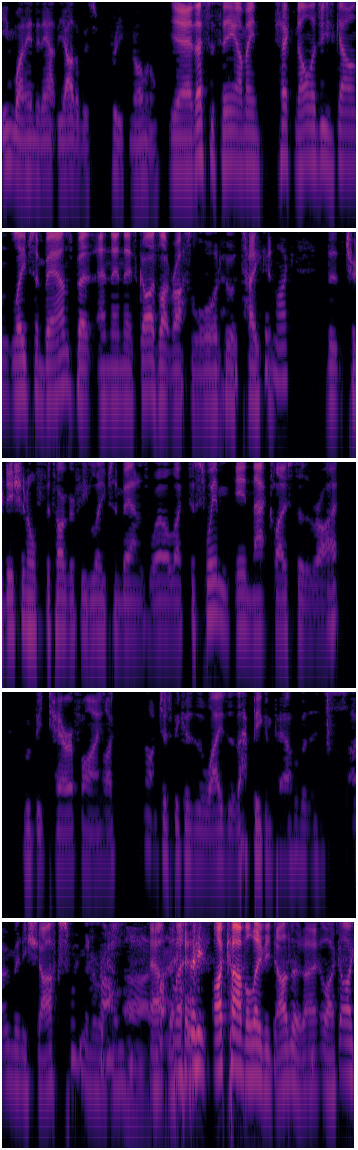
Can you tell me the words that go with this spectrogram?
in one end and out the other was pretty phenomenal. Yeah, that's the thing. I mean, technology's going leaps and bounds, but and then there's guys like Russell Ord who are taking like the traditional photography leaps and bounds as well. Like to swim in that close to the right would be terrifying. Like not just because of the waves are that big and powerful, but there's so many sharks swimming around Oh, out Like there. I can't believe he does it. I, like I,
